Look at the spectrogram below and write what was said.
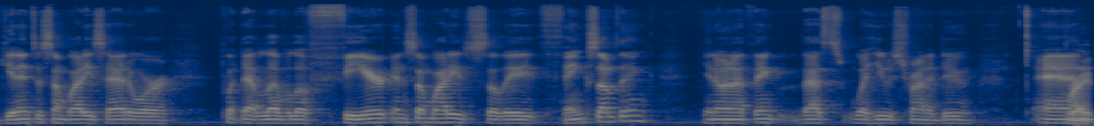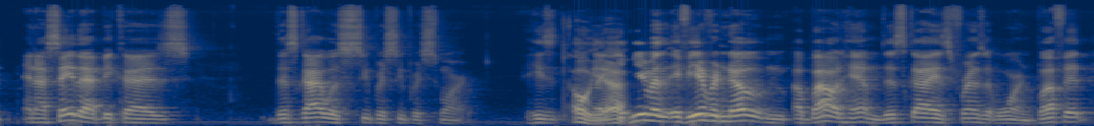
get into somebody's head or put that level of fear in somebody so they think something. You know, and I think that's what he was trying to do. And Right. and I say that because this guy was super super smart. He's Oh, like, yeah. If you ever if you ever know about him, this guy is friends with Warren Buffett.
